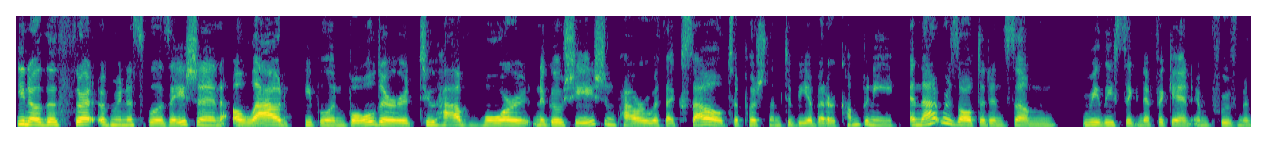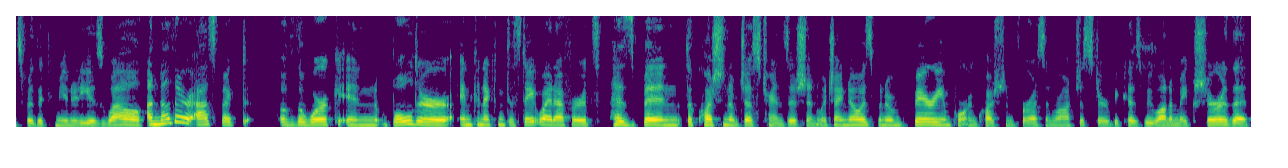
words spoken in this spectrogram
you know the threat of municipalization allowed people in boulder to have more negotiation power with Xcel to push them to be a better company. And that resulted in some really significant improvements for the community as well. Another aspect of the work in Boulder in connecting to statewide efforts has been the question of just transition, which I know has been a very important question for us in Rochester because we want to make sure that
